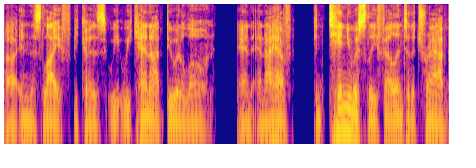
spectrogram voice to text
uh, in this life because we, we cannot do it alone. And and i have continuously fell into the trap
